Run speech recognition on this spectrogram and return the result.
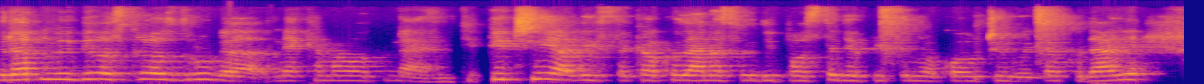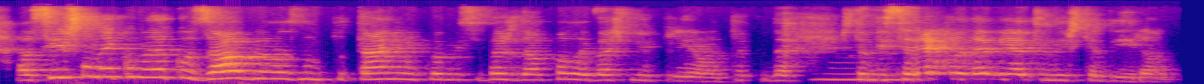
vjerojatno bi bila skroz druga, neka malo, ne znam, tipičnija lista kako danas ljudi postavljaju pitanja o coachingu i tako dalje, ali si išla nekom nekom zaobilaznom putanju koja mi se baš dopala i baš mi je prijela. Tako da, što bi se rekao, ne bi ja to ništa dirala.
